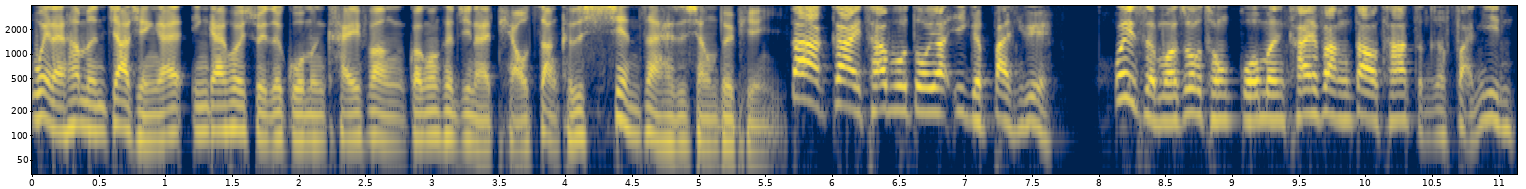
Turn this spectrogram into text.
未来他们价钱应该应该会随着国门开放、观光客进来调涨，可是现在还是相对便宜，大概差不多要一个半月。为什么说从国门开放到它整个反应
